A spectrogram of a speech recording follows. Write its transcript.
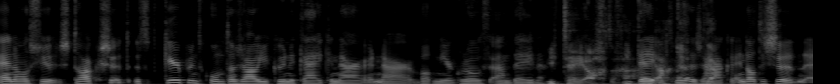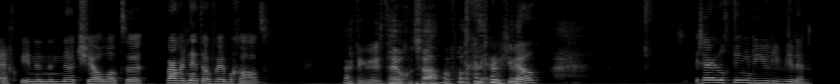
En als je straks het, het, keerpunt komt, dan zou je kunnen kijken naar, naar wat meer growth aandelen. IT-achtige IT-achtige zaken. En dat is uh, eigenlijk in een nutshell wat, uh, waar we het net over hebben gehad. Ja, ik denk dat je het heel goed samenvat. Dankjewel. Ja. Zijn er nog dingen die jullie willen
